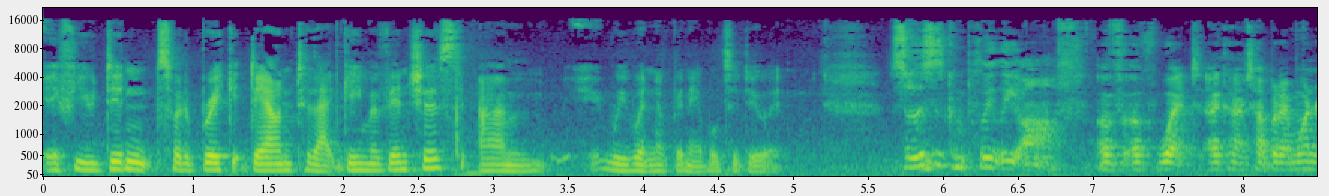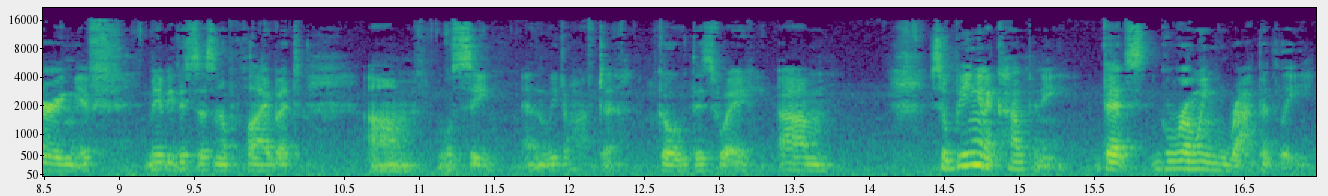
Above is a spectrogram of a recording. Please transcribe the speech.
if you didn't sort of break it down to that game of inches, um, we wouldn't have been able to do it. So this is completely off of, of what I kind of taught, but I'm wondering if maybe this doesn't apply, but um, we'll see, and we don't have to go this way. Um, so being in a company that's growing rapidly,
